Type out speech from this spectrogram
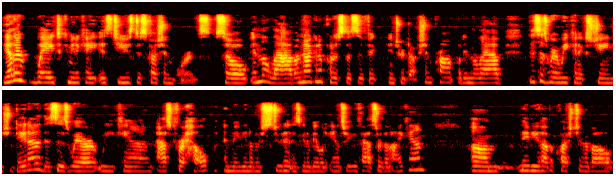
The other way to communicate is to use discussion boards. So in the lab, I'm not going to put a specific introduction prompt, but in the lab, this is where we can exchange data. This is where we can ask for help, and maybe another student is going to be able to answer you faster than I can. Um, maybe you have a question about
